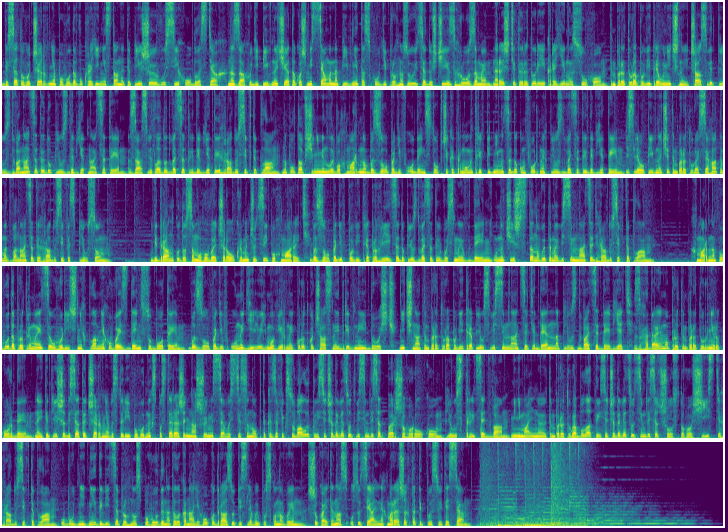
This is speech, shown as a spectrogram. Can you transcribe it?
10 червня погода в Україні стане теплішою в усіх областях. На заході, півночі, а також місцями на півдні та сході прогнозуються дощі з грозами. Нарешті території країни сухо. Температура повітря у нічний час від плюс 12 до плюс 19. Засвітла до 29 градусів тепла. На Полтавщині мінливо хмарно, без опадів. У день стовпчики термометрів піднімуться до комфортних плюс 29. Після опівночі температура сягатиме 12 градусів із плюсом. Від ранку до самого вечора у Кременчуці похмарить. Без опадів повітря прогріється до плюс 28 в день, уночі ж становитиме 18 градусів тепла. Хмарна погода протримається у горішніх плавнях увесь день суботи. Без опадів у неділю ймовірний короткочасний дрібний дощ. Нічна температура повітря плюс 18, денна плюс 29. Згадаємо про температурні рекорди. Найтепліше 10 червня в історії погодних спостережень нашої місцевості синоптики зафіксували 1981 року, плюс 32. Мінімальною температура була 1976 6 градусів тепла. У будні дні дивіться прогноз погоди на телеканалі ГОК одразу після випуску новин. Шукайте нас у соціальних мережах та підписуйтеся.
